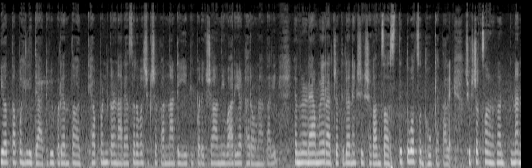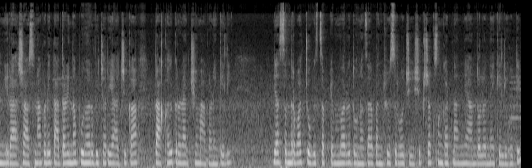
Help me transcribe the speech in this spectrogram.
इयत्ता पहिली ते आठवीपर्यंत अध्यापन करणाऱ्या सर्व शिक्षकांना टीईटी परीक्षा अनिवार्य ठरवण्यात आली. या निर्णयामुळे राज्यातील अनेक शिक्षकांचं अस्तित्वच धोक्यात आले शिक्षक संघटनांनी रा- शासनाकडे तातडीनं पुनर्विचार याचिका दाखल करण्याची मागणी केली. या संदर्भात चोवीस सप्टेंबर दोन हजार पंचवीस रोजी शिक्षक संघटनांनी आंदोलने केली होती.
